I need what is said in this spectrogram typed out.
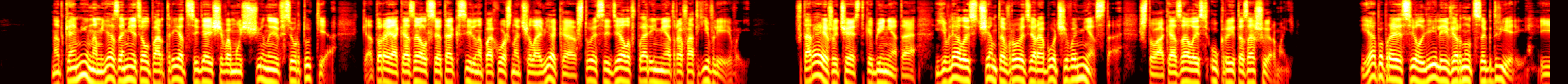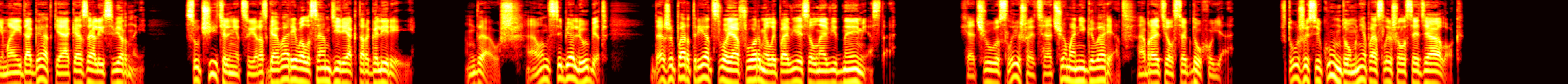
Над камином я заметил портрет сидящего мужчины в сюртуке — который оказался так сильно похож на человека, что сидел в паре метров от Евлеевой. Вторая же часть кабинета являлась чем-то вроде рабочего места, что оказалось укрыто за ширмой. Я попросил Лили вернуться к двери, и мои догадки оказались верны. С учительницей разговаривал сам директор галереи. Да уж, а он себя любит — даже портрет свой оформил и повесил на видное место. «Хочу услышать, о чем они говорят», — обратился к духу я. В ту же секунду мне послышался диалог.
